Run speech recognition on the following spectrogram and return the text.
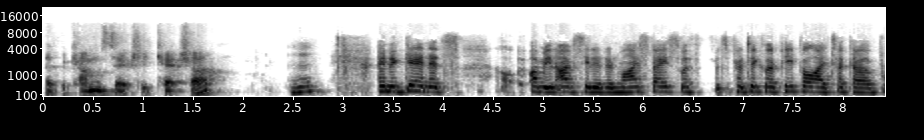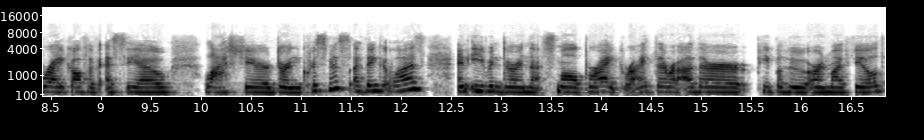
it becomes to actually catch up. Mm-hmm. And again, it's I mean, I've seen it in my space with particular people. I took a break off of SEO last year during Christmas, I think it was. And even during that small break, right, there were other people who are in my field,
